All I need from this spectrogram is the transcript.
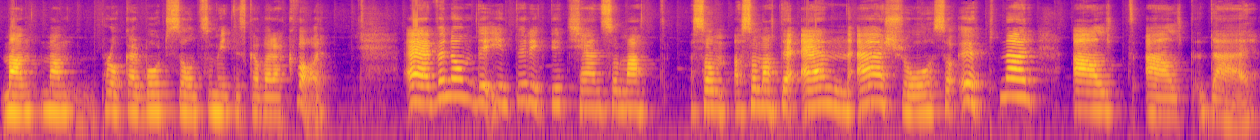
man, man plockar bort sånt som inte ska vara kvar. Även om det inte riktigt känns som att, som, som att det än är så, så öppnar allt, allt där.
